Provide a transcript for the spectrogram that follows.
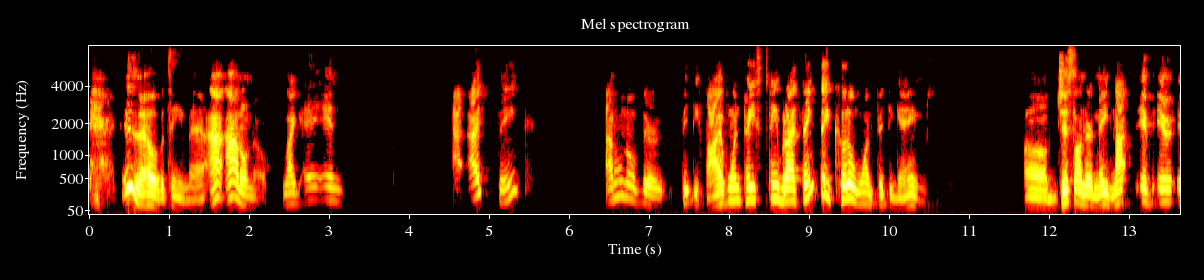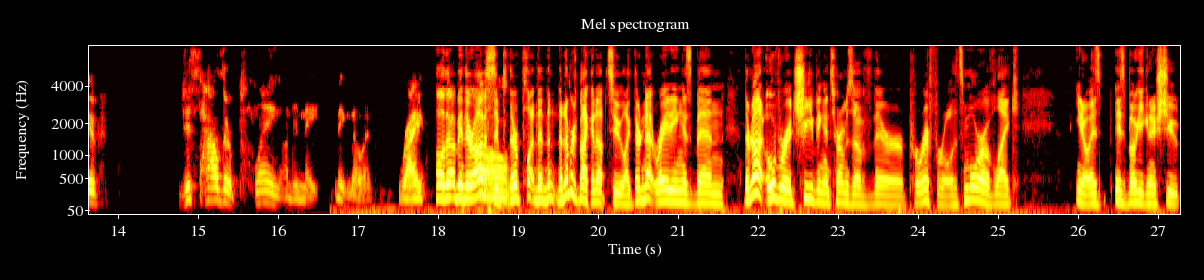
this is a hell of a team, man. I I don't know, like, and I, think I don't know if they're 55 win pace team, but I think they could have won 50 games. Uh, just under Nate, not if, if if just how they're playing under Nate McMillan. right? Oh, I mean, they're obviously Um, they're pl- the, the numbers back it up too. Like their net rating has been they're not overachieving in terms of their peripheral. It's more of like, you know, is is Bogey going to shoot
